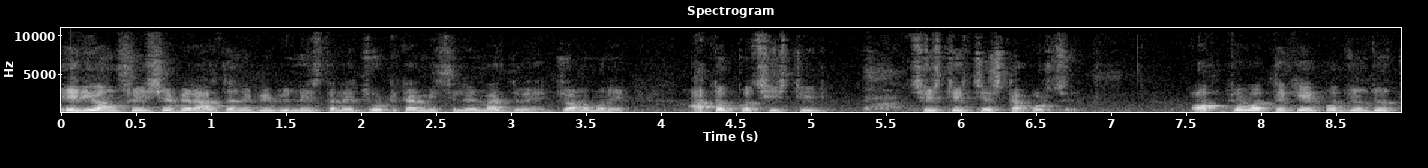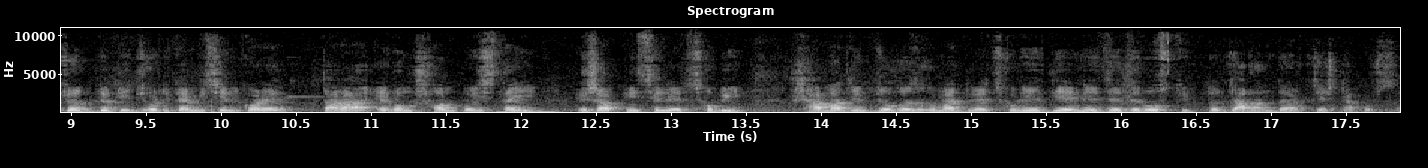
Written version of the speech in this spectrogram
এরই অংশ হিসেবে রাজধানীর বিভিন্ন স্থানে ঝটিকা মিছিলের মাধ্যমে জনমনে আতঙ্ক সৃষ্টির সৃষ্টির চেষ্টা করছে। অক্টোবর থেকে এ পর্যন্ত চোদ্দটি ঝটিকা মিছিল করে তারা এবং স্বল্পস্থায়ী এসব মিছিলের ছবি সামাজিক যোগাযোগের মাধ্যমে ছড়িয়ে দিয়ে নিজেদের অস্তিত্ব জানান দেওয়ার চেষ্টা করছে।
